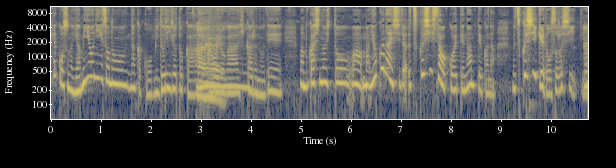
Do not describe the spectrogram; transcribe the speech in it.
結構その闇夜にそのなんかこう緑色とかはい。青色が光るので、まあ、昔の人はまあ良くないし美しさを超えてなんていうかな美しいけれど恐ろしいっていう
